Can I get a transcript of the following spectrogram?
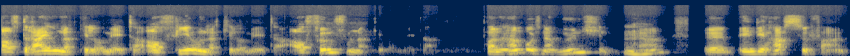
auf 300 Kilometer, auf 400 Kilometer, auf 500 Kilometer, von Hamburg nach München Mhm. ja, äh, in die Hubs zu fahren,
